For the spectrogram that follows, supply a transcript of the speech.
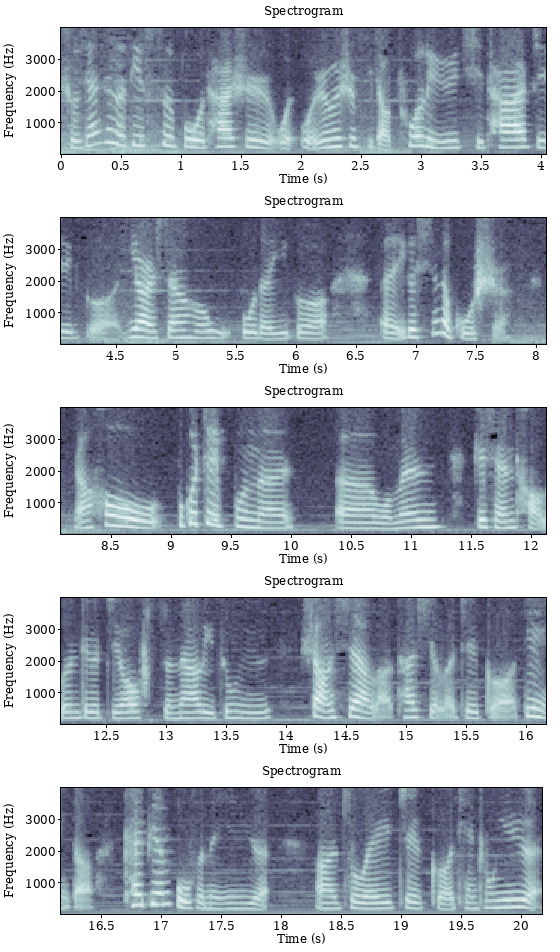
首先，这个第四部它是我我认为是比较脱离于其他这个一二三和五部的一个呃一个新的故事。然后，不过这部呢，呃，我们之前讨论这个 Geoff Zanelli 终于上线了，他写了这个电影的开篇部分的音乐，啊、作为这个填充音乐。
